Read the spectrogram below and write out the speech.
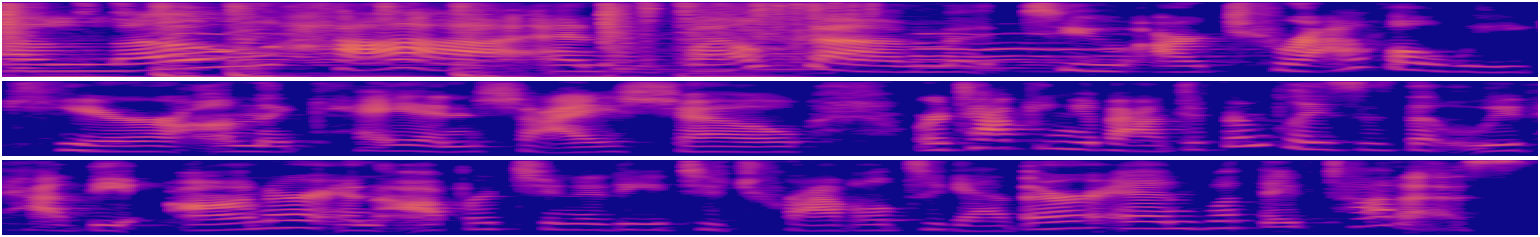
Aloha and welcome to our travel week here on the Kay and Shi Show. We're talking about different places that we've had the honor and opportunity to travel together and what they've taught us.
